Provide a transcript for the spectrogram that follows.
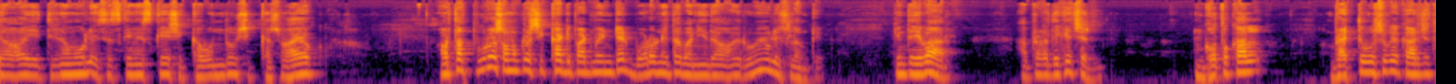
দেওয়া হয় এই তৃণমূল এস এস কেমএসকে শিক্ষাবন্ধু, শিক্ষা সহায়ক অর্থাৎ পুরো সমগ্র শিক্ষা ডিপার্টমেন্টের বড় নেতা বানিয়ে দেওয়া হয় রমিউল ইসলামকে। কিন্তু এবার আপনারা দেখেছেন, গতকাল ব্রাত্য বসুকে কার্যত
